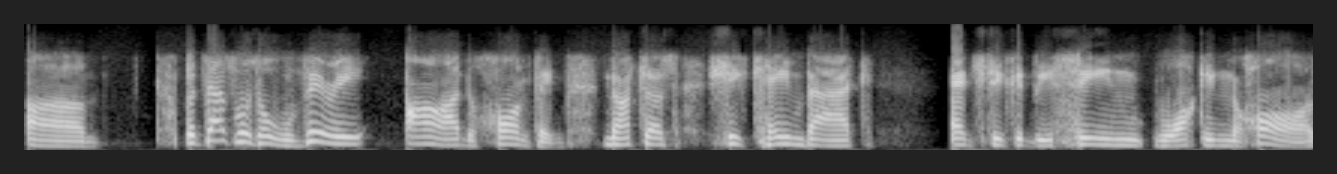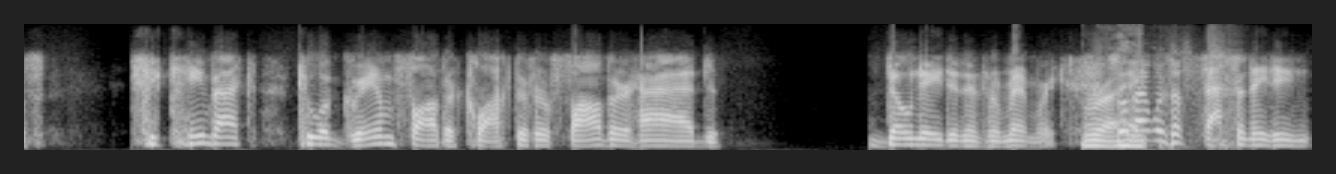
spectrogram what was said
Um, but that was a very odd haunting. Not just she came back and she could be seen walking the halls. She came back to a grandfather clock that her father had donated in her memory. Right. So that was a fascinating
